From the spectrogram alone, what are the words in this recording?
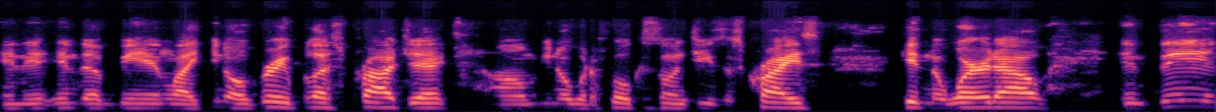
And it ended up being like, you know, a very blessed project, um, you know, with a focus on Jesus Christ, getting the word out. And then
